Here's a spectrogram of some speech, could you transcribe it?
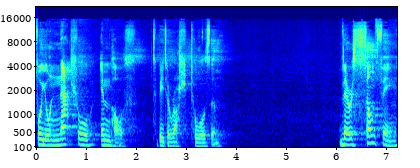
for your natural impulse to be to rush towards them? There is something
